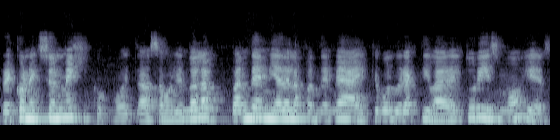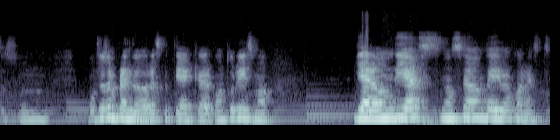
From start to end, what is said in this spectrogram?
Reconexión México. Ahorita, o sea, volviendo a la pandemia, de la pandemia hay que volver a activar el turismo y eso es muchos emprendedores que tienen que ver con turismo. Y un Díaz, no sé dónde iba con esto.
